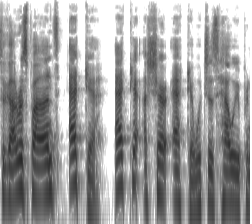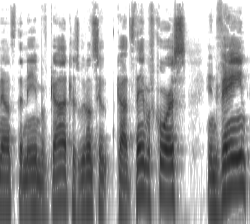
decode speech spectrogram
So God responds, Eke, Eke Asher Eke, which is how we pronounce the name of God, because we don't say God's name, of course, in vain.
